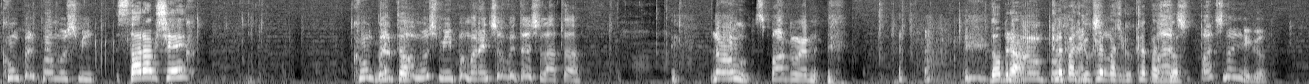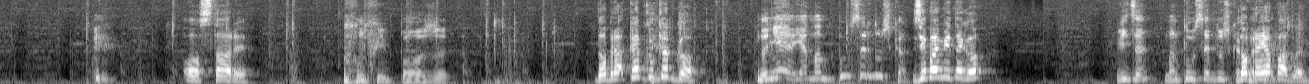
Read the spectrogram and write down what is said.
Kumpel, pomóż mi. Staram się. Kumpel, No to- pomóż mi, pomarańczowy też lata. No, spadłem. Dobra, No, klepać go, klepać go, klepać go. Patrz, patrz na niego. O, stary. O mój Boże. Dobra, klep go, klep go! No nie, ja mam pół serduszka. Zjebaj mnie tego! Widzę, mam pół serduszka. Dobra, ja kumpel. padłem,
